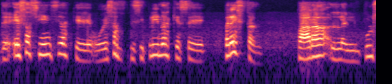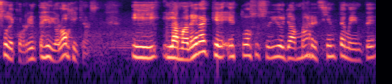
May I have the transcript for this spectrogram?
de esas ciencias que, o esas disciplinas que se prestan para el impulso de corrientes ideológicas. Y la manera que esto ha sucedido ya más recientemente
